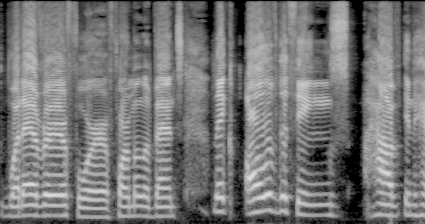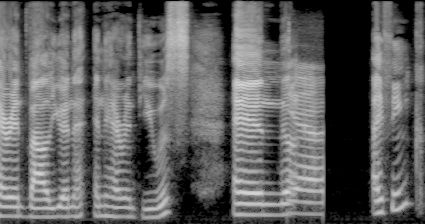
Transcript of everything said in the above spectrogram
whatever for formal events. Like all of the things have inherent value and inherent use. And yeah. I think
